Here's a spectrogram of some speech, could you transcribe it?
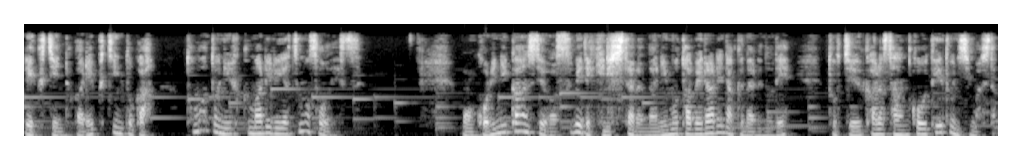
レクチンとかレプチンとかトマトに含まれるやつもそうです。もうこれに関しては全て気にしたら何も食べられなくなるので、途中から参考程度にしました。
